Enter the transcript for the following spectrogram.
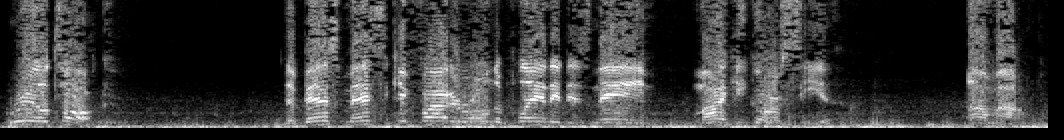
real talk. The best Mexican fighter on the planet is named Mikey Garcia. I'm out.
